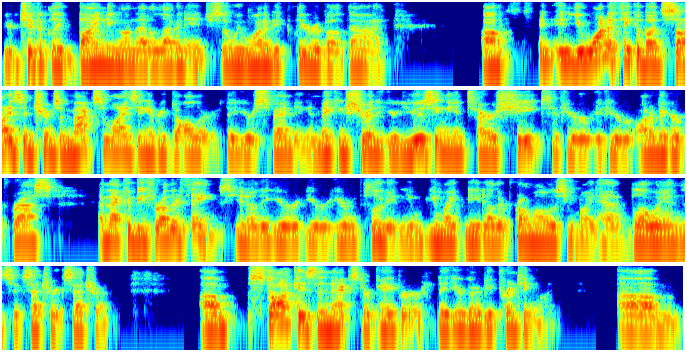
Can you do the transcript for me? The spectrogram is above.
you're typically binding on that 11 inch. So we want to be clear about that. Um, and, and you want to think about size in terms of maximizing every dollar that you're spending and making sure that you're using the entire sheet if you're if you're on a bigger press and that could be for other things you know that you're you're you're including you you might need other promos you might have blow-ins et cetera et cetera um, stock is the next or paper that you're going to be printing on. Um,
